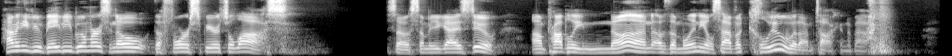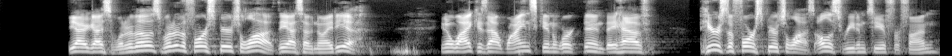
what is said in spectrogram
How many of you baby boomers know the four spiritual laws? So some of you guys do. Um, probably none of the millennials have a clue what I'm talking about. yeah, you guys, what are those? What are the four spiritual laws? They guys have no idea. You know why? Because that wineskin worked in. They have, here's the four spiritual laws. I'll just read them to you for fun.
